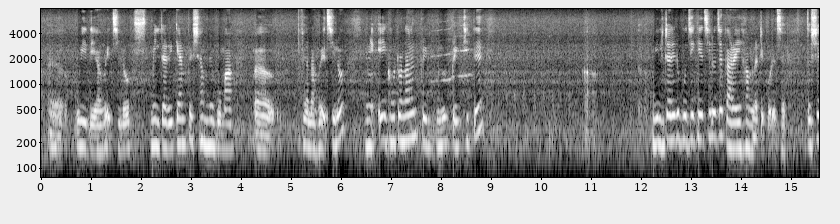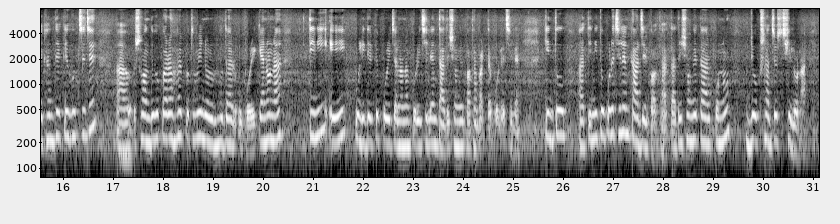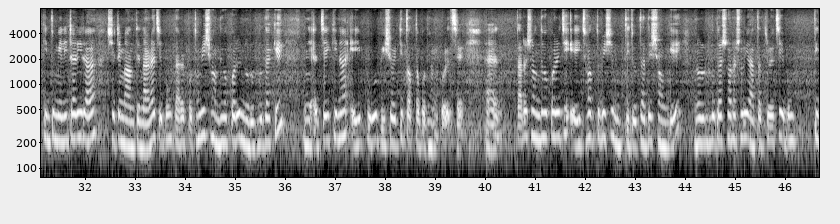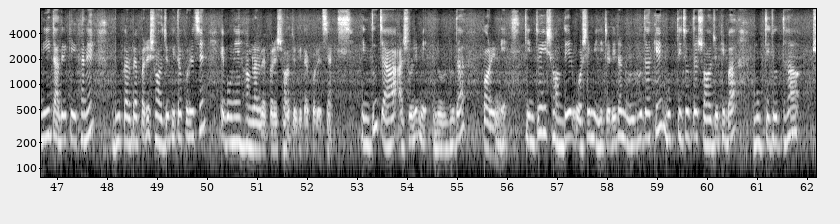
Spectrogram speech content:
আহ, উড়িয়ে দেওয়া হয়েছিল। মিলিটারি ক্যাম্পের সামনে বোমা ফেলা হয়েছিল। এই ঘটনার প্রেক্ষিতে মিলিটারির বুঝে গিয়েছিল যে কারা এই হামলাটি করেছে। তো সেখান থেকে হচ্ছে যে সন্দেহ করা হয় প্রথমে নুরুল হুদার উপরে। কেননা তিনি এই পুলিদেরকে পরিচালনা করেছিলেন, তাদের সঙ্গে কথাবার্তা বলেছিলেন। কিন্তু তিনি তো বলেছিলেন কাজের কথা, তাদের সঙ্গে তার কোনো যোগ সাজস ছিল না। কিন্তু মিলিটারিরা সেটা মানতে নারাজ এবং তারা প্রথমেই সন্দেহ করে নুরুল হুদাকে যে কিনা এই পুরো বিষয়টি তত্ত্বাবধান করেছে। তারা সন্দেহ করে যে এই ছদ্মবেশী মুক্তিযোদ্ধাদের সঙ্গে নুরুল হুদার সরাসরি আতাত রয়েছে এবং তিনিই তাদেরকে এখানে ঢোকার ব্যাপারে সহযোগিতা করেছেন এবং এই হামলার ব্যাপারে সহযোগিতা করেছেন। কিন্তু যা আসলে হুদা করেননি। কিন্তু এই সন্দেহের বসে মিলিটারিরা নুরুল হুদাকে মুক্তিযোদ্ধার সহযোগী বা মুক্তিযোদ্ধা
